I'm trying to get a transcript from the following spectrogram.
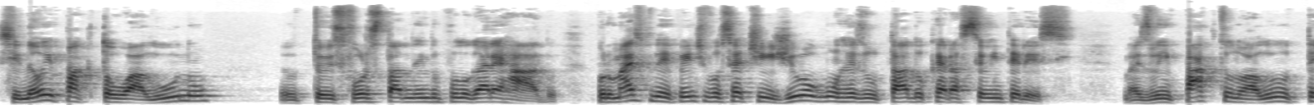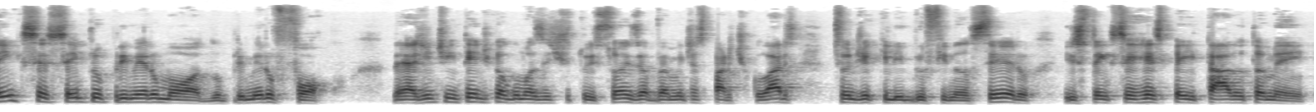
se não impactou o aluno, o teu esforço está indo para o lugar errado. Por mais que de repente você atingiu algum resultado que era seu interesse, mas o impacto no aluno tem que ser sempre o primeiro módulo, o primeiro foco. Né? A gente entende que algumas instituições, obviamente as particulares, precisam de equilíbrio financeiro, isso tem que ser respeitado também.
